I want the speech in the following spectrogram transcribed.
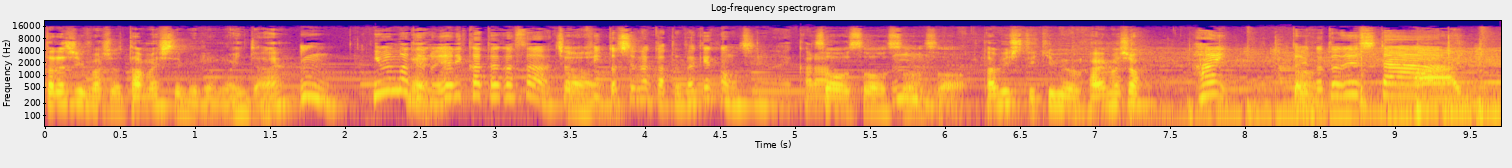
新しい場所を試してみるのもいいんじゃない？うん、今までのやり方がさ、ちょっとフィットしてなかっただけかもしれないから。そうそうそうそう、旅して気分を変えましょう。はい。ということでした、はーい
